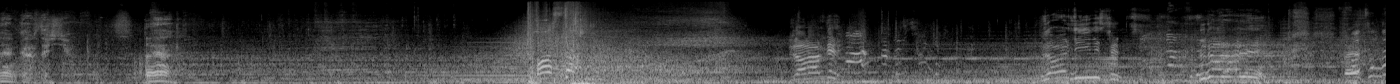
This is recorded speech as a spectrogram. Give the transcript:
Dayan kardeşim. Dayan. Pasta! Hüdaverdi! Hüdaverdi iyi misin? Hüdaverdi! Batında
